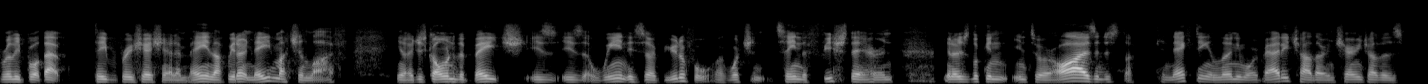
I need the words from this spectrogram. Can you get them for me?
really brought that deep appreciation out of me. And like we don't need much in life. You know, just going to the beach is is a win, is so beautiful. Like watching seeing the fish there and you know, just looking into her eyes and just like connecting and learning more about each other and sharing each other's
